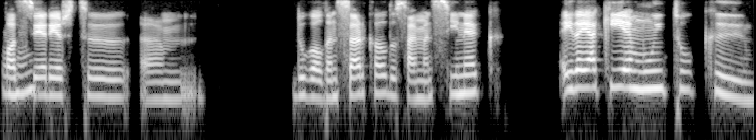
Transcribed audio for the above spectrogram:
pode Uhum. ser este um, do Golden Circle, do Simon Sinek. A ideia aqui é muito que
